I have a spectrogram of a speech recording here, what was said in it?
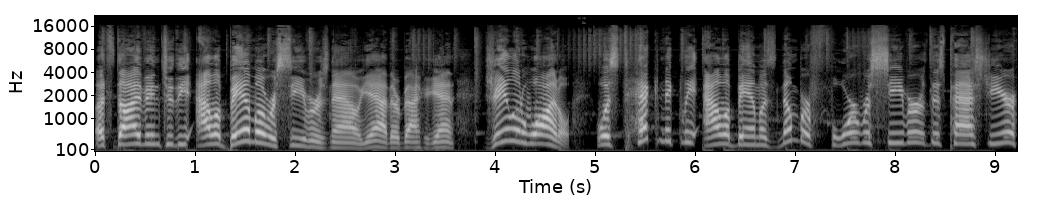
Let's dive into the Alabama receivers now. Yeah, they're back again. Jaylen Waddle was technically Alabama's number four receiver this past year.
